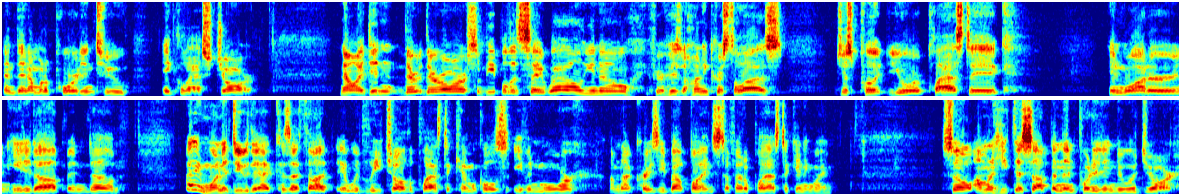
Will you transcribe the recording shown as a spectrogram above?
And then I'm going to pour it into a glass jar. Now I didn't, there, there are some people that say, well, you know, if your honey crystallized, just put your plastic in water and heat it up. And uh, I didn't want to do that because I thought it would leach all the plastic chemicals even more. I'm not crazy about buying stuff out of plastic anyway. So I'm going to heat this up and then put it into a jar.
